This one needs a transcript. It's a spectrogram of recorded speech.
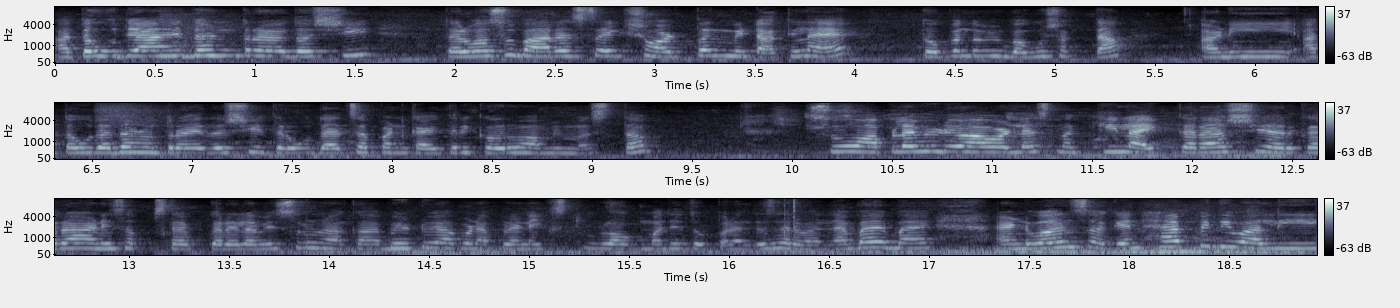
आता उद्या आहे धनत्रयोदशी. तर वसुबारसचा एक शॉर्ट पण मी टाकला आहे तो पण तुम्ही बघू शकता. आणि आता उद्या धनत्रयोदशी तर उद्याचं पण काहीतरी करू आम्ही मस्त. सो आपला व्हिडिओ आवडल्यास नक्की लाईक करा शेअर करा आणि सबस्क्राईब करायला विसरू नका. भेटूया आपण आपल्या नेक्स्ट ब्लॉगमध्ये तोपर्यंत सर्वांना bye bye and once again happy Diwali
